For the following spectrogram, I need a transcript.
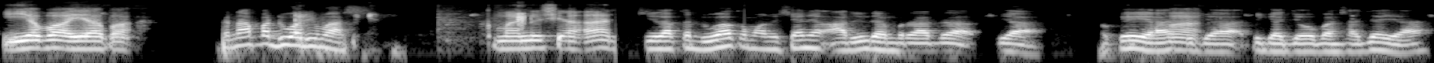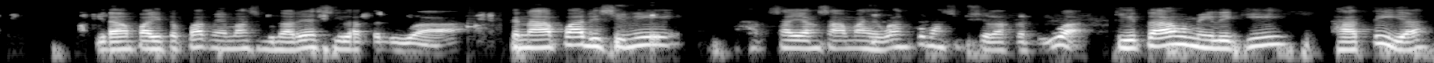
Iya Pak, iya Pak. Kenapa dua Dimas? Kemanusiaan. Sila kedua kemanusiaan yang adil dan beradab. Ya. Oke ya, Pak. tiga, tiga jawaban saja ya. Yang paling tepat memang sebenarnya sila kedua. Kenapa di sini sayang sama hewan kok masuk sila kedua? Kita memiliki hati ya,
